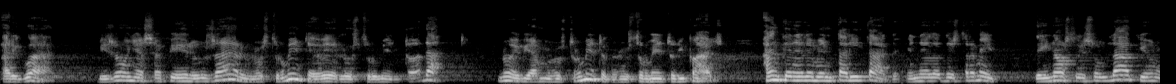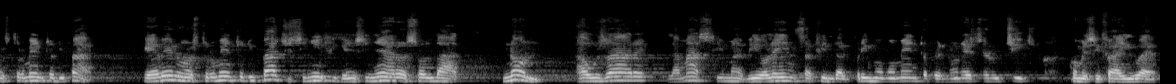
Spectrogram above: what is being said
a riguardo, bisogna sapere usare uno strumento e avere lo strumento adatto. Noi abbiamo uno strumento che è uno strumento di pace, anche nelle mentalità e nell'addestramento dei nostri soldati è uno strumento di pace. E avere uno strumento di pace significa insegnare al soldato non a usare la massima violenza fin dal primo momento per non essere ucciso, come si fa in guerra,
